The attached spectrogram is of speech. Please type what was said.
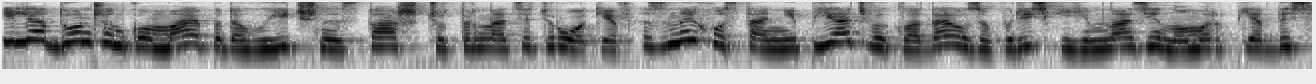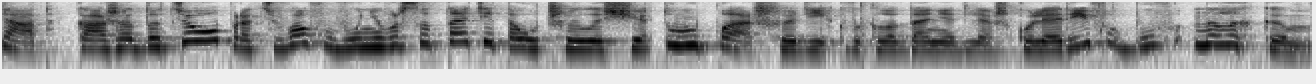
Ілля Донченко має педагогічний стаж 14 років. З них останні 5 викладає у Запорізькій гімназії номер 50. Каже, до цього працював в університеті та училищі, тому перший рік викладання для школярів був нелегким.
